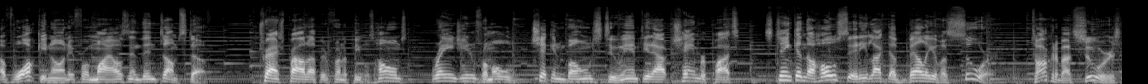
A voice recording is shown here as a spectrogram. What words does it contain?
of walking on it for miles and then dump stuff. Trash piled up in front of people's homes, ranging from old chicken bones to emptied out chamber pots, stinking the whole city like the belly of a sewer. Talking about sewers,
